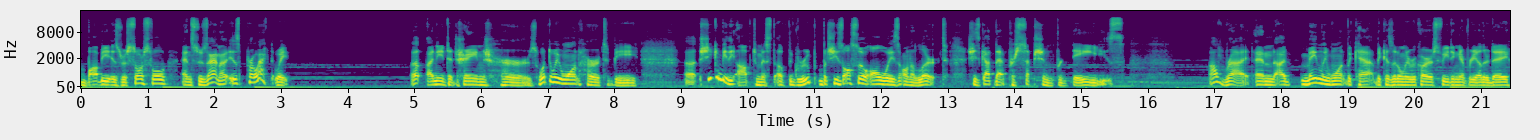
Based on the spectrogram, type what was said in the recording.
Bobby is resourceful, and Susanna is proactive. Wait. Well, I need to change hers. What do we want her to be? Uh, she can be the optimist of the group, but she's also always on alert. She's got that perception for days. All right, and I mainly want the cat because it only requires feeding every other day.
